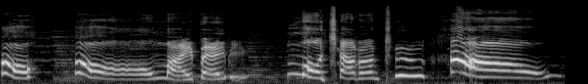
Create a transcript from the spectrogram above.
오, 오, 마이 베이비, 모차르트. 아우.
